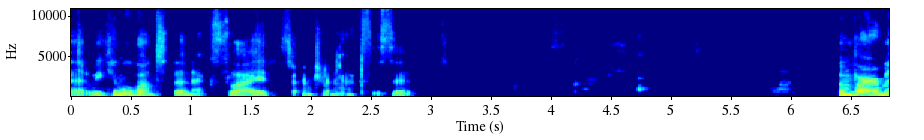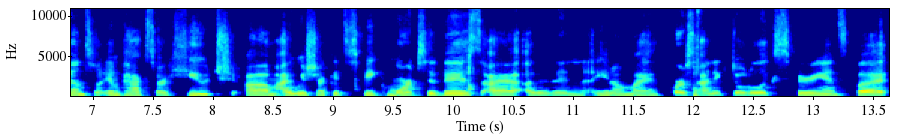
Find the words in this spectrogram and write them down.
and we can move on to the next slide. Sorry, I'm trying to access it. Environmental impacts are huge. Um, I wish I could speak more to this, I, other than you know my of course anecdotal experience, but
